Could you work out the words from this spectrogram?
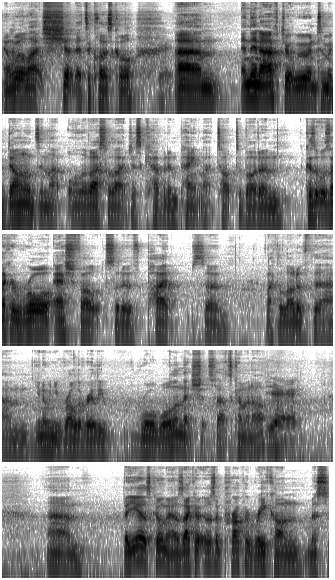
and we are like, shit, that's a close call. Um, and then after it, we went to McDonald's and like all of us were like just covered in paint, like top to bottom, because it was like a raw asphalt sort of pipe. So, like a lot of the, um, you know, when you roll a really raw wall and that shit starts coming off. yeah. Um, but yeah, it was cool, man. It was like a, it was a proper recon miss,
